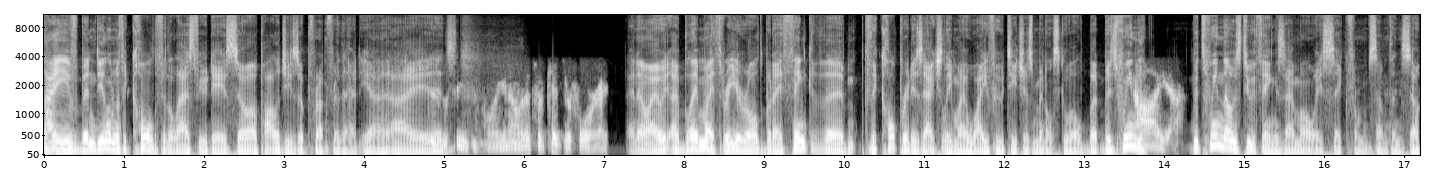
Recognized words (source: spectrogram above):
I've been dealing with a cold for the last few days, so apologies up front for that. Yeah, I, it's the season. Well, you know that's what kids are for, right? I know. I, I blame my three year old, but I think the the culprit is actually my wife who teaches middle school. But between the, ah, yeah. between those two things, I'm always sick from something. So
